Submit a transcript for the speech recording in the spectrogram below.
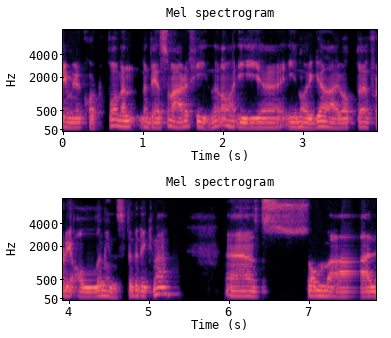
rimelig kort på. Men, men, det som er det fine da, i, eh, i, Norge, er jo at eh, for de aller minste butikkene, eh, som er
